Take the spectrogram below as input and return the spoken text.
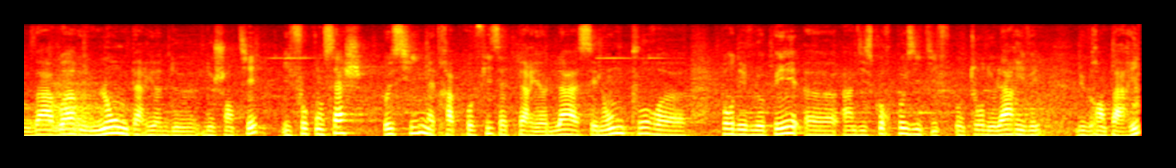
On va avoir une longue période de, chantier. Il faut qu'on sache aussi mettre à profit cette période-là assez longue pour, euh, développer euh, un discours positif autour de l'arrivée du Grand Paris.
